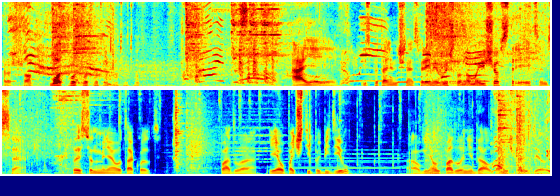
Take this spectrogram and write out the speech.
Хорошо. Вот, вот, вот, вот, вот, вот, вот, вот. Ай-яй-яй. Испытание начинается. Время вышло, но мы еще встретимся. То есть он меня вот так вот, падла. Я его почти победил. А у меня он, падла, не дал, да, ничего сделать?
